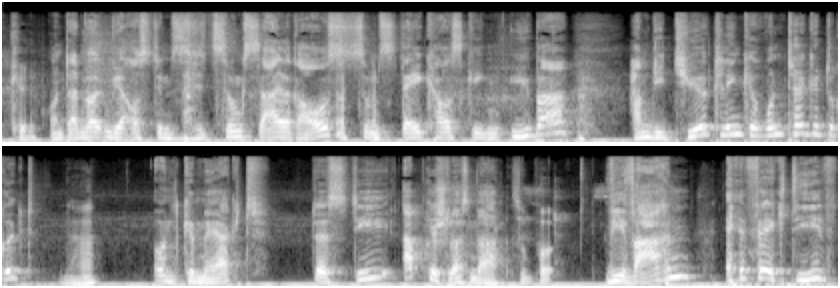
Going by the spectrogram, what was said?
Okay. Und dann wollten wir aus dem Sitzungssaal raus zum Steakhouse gegenüber, haben die Türklinke runtergedrückt ja. und gemerkt, dass die abgeschlossen war. Super. Wir waren effektiv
